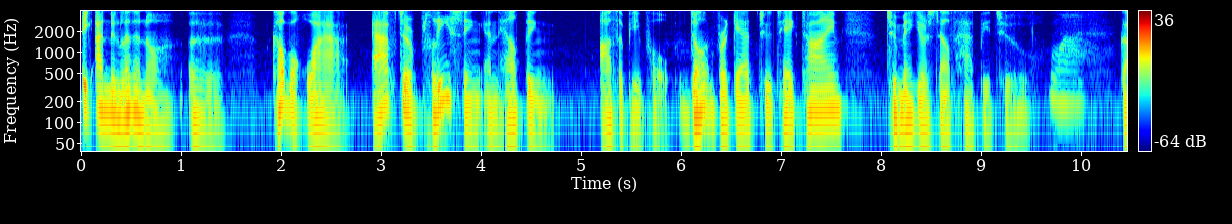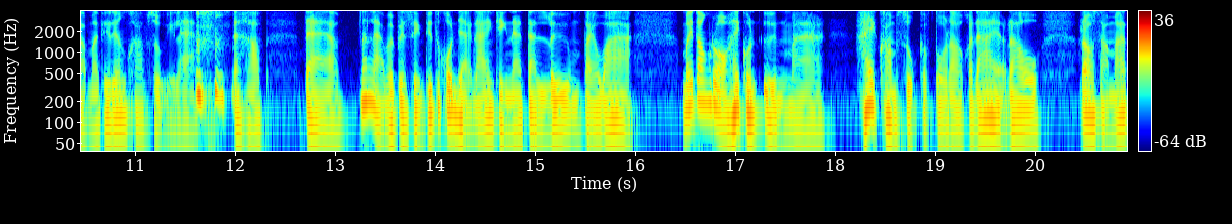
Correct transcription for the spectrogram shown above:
อีกอันหนึ่งแล้วกันเนาะเออเขาบอกว่า after pleasing and helping other people don't forget to take time to make yourself happy too ว้าวกลับมาที่เรื่องความสุขอีกแล้วนะครับ แต่นั่นแหละมันเป็นสิ่งที่ทุกคนอยากได้จริงๆนะ แต่ลืมไปว่า ไม่ต้องรอให้คนอื่นมาให้ความสุขกับตัวเราก็ได้ เราเราสามารถ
